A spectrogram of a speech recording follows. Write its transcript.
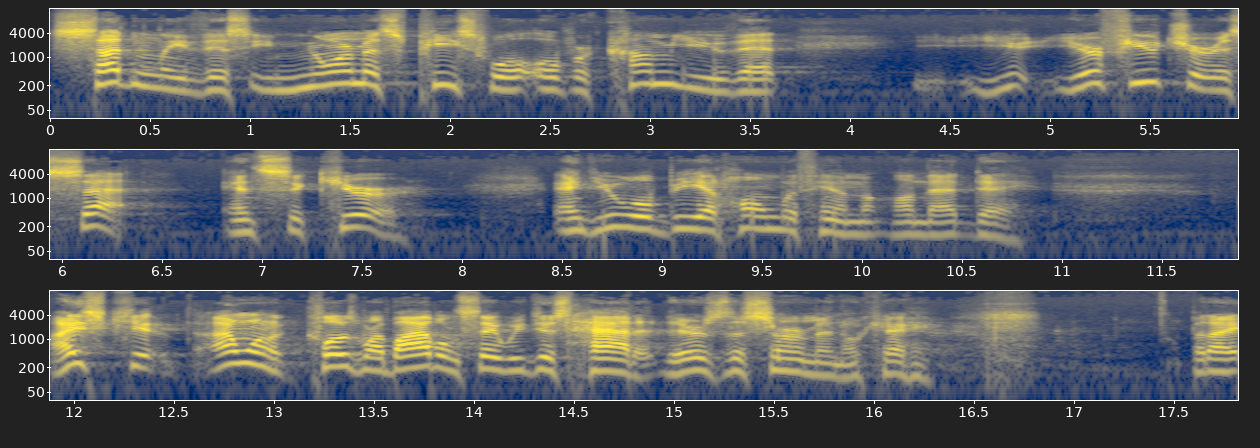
suddenly, this enormous peace will overcome you that you, your future is set and secure, and you will be at home with Him on that day. I, I want to close my Bible and say we just had it. There's the sermon, okay? But I,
